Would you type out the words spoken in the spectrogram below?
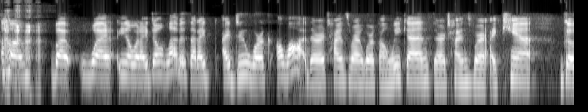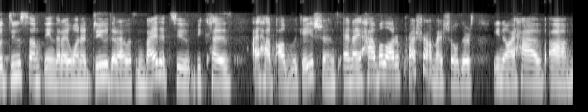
um, but what, you know, what I don't love is that I, I do work a lot. There are times where I work on weekends. There are times where I can't go do something that I want to do that I was invited to because I have obligations and I have a lot of pressure on my shoulders. You know, I have um,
